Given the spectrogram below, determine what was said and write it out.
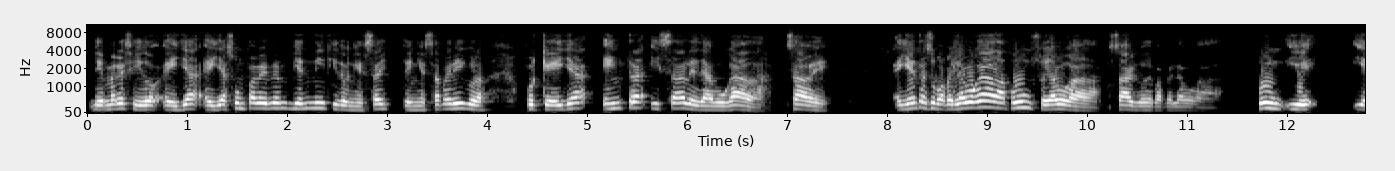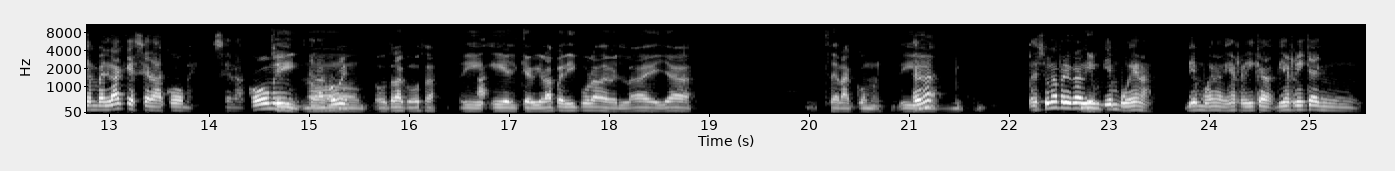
Bien merecido. Ella, ella es un papel bien, nítido en esa, en esa película, porque ella entra y sale de abogada, ¿sabes? Ella entra en su papel de abogada, pum, soy abogada, salgo de papel de abogada, pum, y, en verdad que se la come, se la come. Sí, no, otra cosa. Y, ah. y, el que vio la película, de verdad, ella se la come. Y, es una película bien, buena, bien buena, bien rica, bien rica en,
